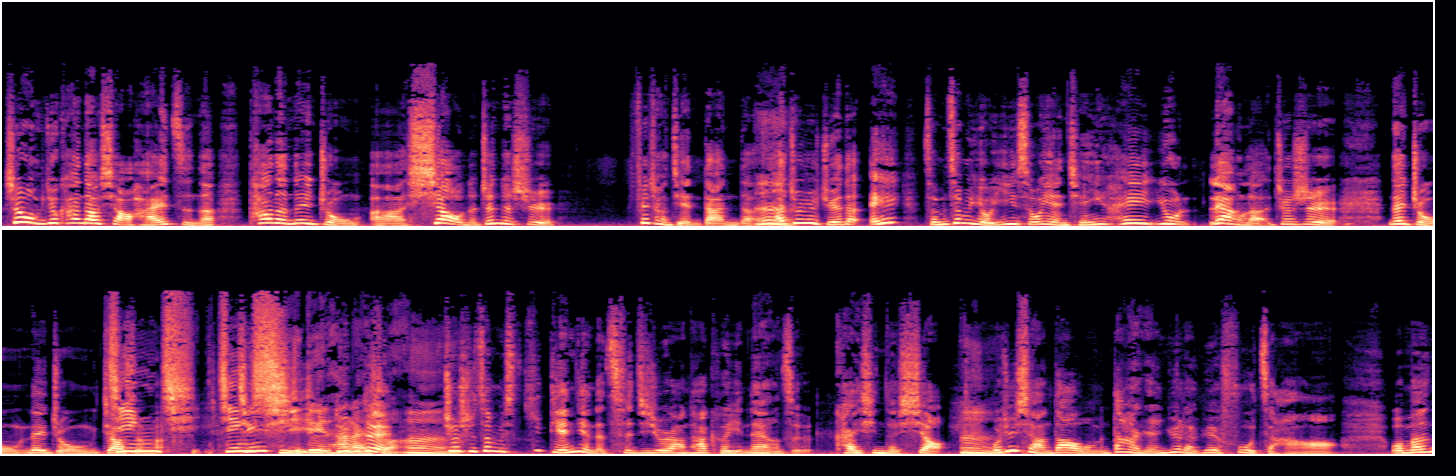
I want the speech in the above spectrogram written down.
所以我们就看到小孩子呢，他的那种啊、笑呢，真的是非常简单的，嗯他就是觉得哎，怎么这么有意思？我眼前一黑又亮了，就是那种那种叫什么惊喜惊惊喜对他不对来说，？嗯，就是这么一点点的刺激，就让他可以那样子开心的笑。嗯我就想到我们大人越来越复杂啊，我们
